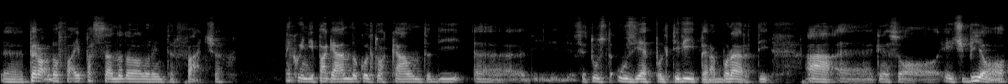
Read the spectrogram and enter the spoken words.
eh, però lo fai passando dalla loro interfaccia. E quindi pagando col tuo account di, di- di- di- se tu st- usi Apple TV per abbonarti a eh, che ne so HBO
